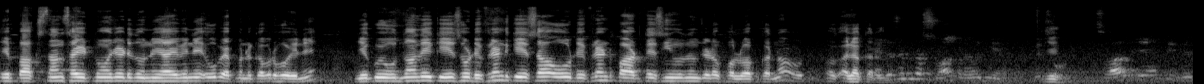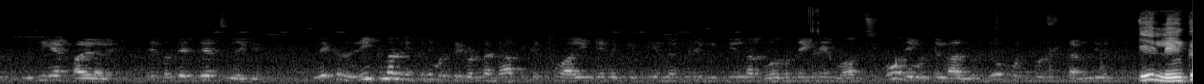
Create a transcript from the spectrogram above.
ਇਹ ਪਾਕਿਸਤਾਨ ਸਾਈਡ ਤੋਂ ਜਿਹੜੇ ਦੋਨੇ ਆਏ ਹੋਏ ਨੇ ਉਹ ਵੈਪਨ ਰਿਕਵਰ ਹੋਏ ਨੇ। ਜੇ ਕੋਈ ਉਦਾਂ ਦੇ ਕੇਸ ਉਹ ਡਿਫਰੈਂਟ ਕੇਸ ਆ ਉਹ ਡਿਫਰੈਂਟ ਪਾਰਟ ਤੇ ਅਸੀਂ ਉਹਨੂੰ ਜਿਹੜਾ ਫੋਲੋ ਅਪ ਕਰਨਾ ਉਹ ਅਲੱਗ ਕਰਾਂਗੇ। ਜੀ। ਸਵਾਲ ਇਹ ਹੈ ਕਿ ਤੁਸੀਂ ਇਹ ਫਾਇਲ ਵਾਲੇ ਇਹ ਬੰਦੇ ਜੇਲ੍ਹ ਚ ਲੈ ਗਏ ਲੇਕਿਨ ਲਿੰਕ ਨਾਲ ਲਿੰਕ ਨਹੀਂ ਮੁੜ ਕੇ ਜੁੜਦਾ ਨਾ ਕਿ ਕਿੱਥੋਂ ਆਈ ਕਿਵੇਂ ਕੀਤੀ ਇਹਨਾਂ ਕਿਹੜੇ ਕੀਤੀ ਇਹਨਾਂ ਹੋਰ ਬੰਦੇ ਕਿਹੜੇ ਮੌਤ ਸੀ ਉਹ ਨਹੀਂ ਮੁੜ ਕੇ ਨਾਲ ਜੁੜਦੇ ਉਹ ਪੁਲਿਸ ਪੁਲਿਸ ਕਰ ਦਿੰਦੀ ਹੈ ਇਹ ਲਿੰਕ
